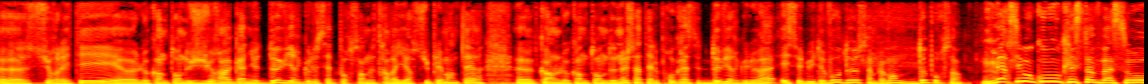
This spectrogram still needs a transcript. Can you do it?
Euh, sur l'été, euh, le canton du Jura gagne 2,7% de travailleurs supplémentaires, euh, quand le canton de Neuchâtel progresse de 2,1% et celui de Vaud de simplement 2%. Merci beaucoup, Christophe Bassot.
